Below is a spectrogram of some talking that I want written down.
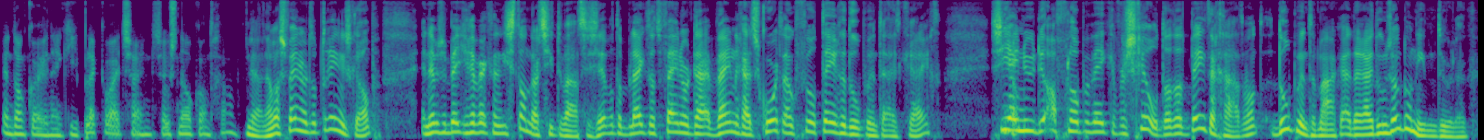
En dan kan je in één keer je plek kwijt zijn. Zo snel kan het gaan. Ja, dan was Feyenoord op trainingskamp. En hebben ze een beetje gewerkt aan die standaard situaties. Hè? Want het blijkt dat Feyenoord daar weinig uit scoort en ook veel tegendoelpunten uit krijgt. Zie jij nu de afgelopen weken verschil dat het beter gaat? Want doelpunten maken, daaruit doen ze ook nog niet natuurlijk.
